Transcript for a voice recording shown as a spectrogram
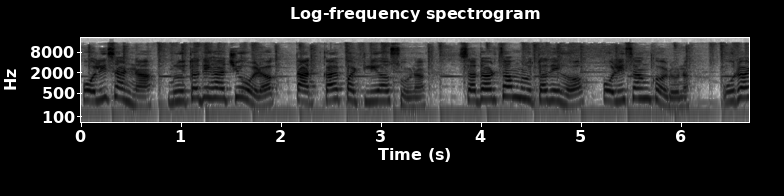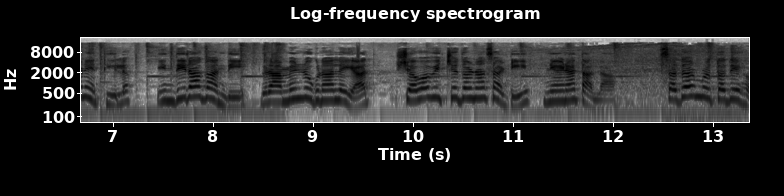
पोलिसांना मृतदेहाची ओळख तात्काळ पटली असून सदरचा मृतदेह पोलिसांकडून उरण येथील इंदिरा गांधी ग्रामीण रुग्णालयात शवविच्छेदनासाठी नेण्यात आला. सदर मृतदेह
